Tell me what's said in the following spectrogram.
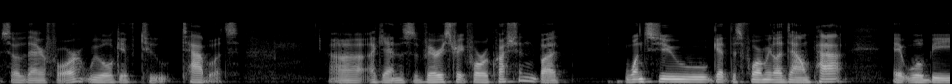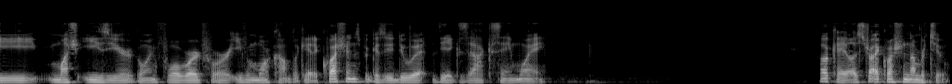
So therefore, we will give two tablets. Uh, again, this is a very straightforward question, but once you get this formula down pat, it will be much easier going forward for even more complicated questions because you do it the exact same way. Okay, let's try question number two.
